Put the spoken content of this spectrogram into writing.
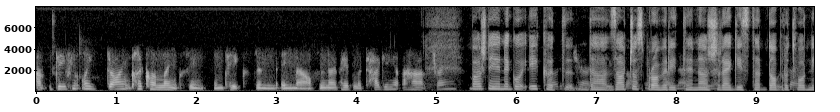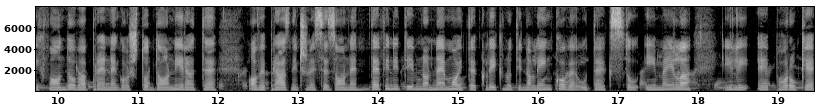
Um, definitely don't click on links in, in text and emails. We know people are tugging at the heartstrings. Važnije je nego ikad da začas proverite naš registar dobrotvornih fondova pre nego što donirate ove praznične sezone. Definitivno nemojte kliknuti na linkove u tekstu e-maila ili e-poruke.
